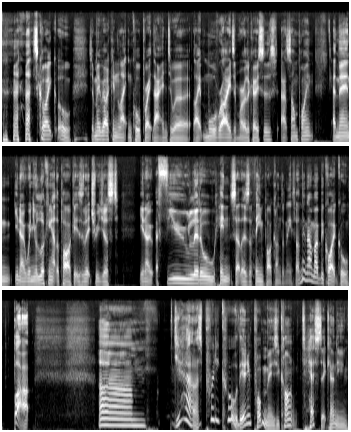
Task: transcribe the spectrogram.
That's quite cool. So maybe I can like incorporate that into a like more rides and roller coasters at some point. And then, you know, when you're looking at the park, it is literally just, you know, a few little hints that there's a theme park underneath. I think that might be quite cool. But um yeah, that's pretty cool. The only problem is you can't test it, can you?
